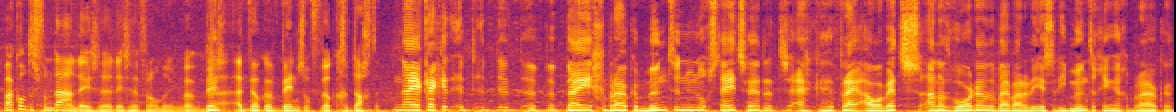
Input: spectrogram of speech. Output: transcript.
Waar komt het vandaan, deze, deze verandering? Deze- Uit welke wens of welke gedachte? Nou ja, kijk, het, het- het- het- wij gebruiken munten nu nog steeds. Hè. Dat is eigenlijk vrij ouderwets aan het worden. Wij waren de eerste die munten gingen gebruiken.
